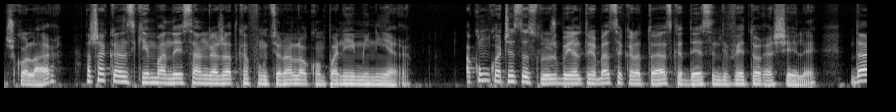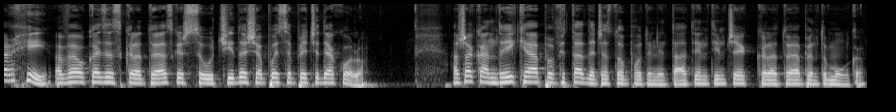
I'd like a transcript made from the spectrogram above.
școlar, așa că în schimb Andrei s-a angajat ca funcționar la o companie minieră. Acum cu această slujbă el trebuia să călătorească des în diferite orășele, dar hei, avea ocazia să călătorească și să ucidă și apoi să plece de acolo. Așa că Andrei chiar a profitat de această oportunitate în timp ce călătorea pentru muncă.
